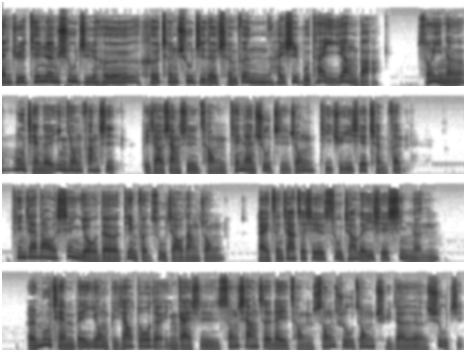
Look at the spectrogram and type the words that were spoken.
感觉天然树脂和合成树脂的成分还是不太一样吧？所以呢，目前的应用方式比较像是从天然树脂中提取一些成分，添加到现有的淀粉塑胶当中，来增加这些塑胶的一些性能。而目前被用比较多的，应该是松香这类从松树中取得的树脂，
